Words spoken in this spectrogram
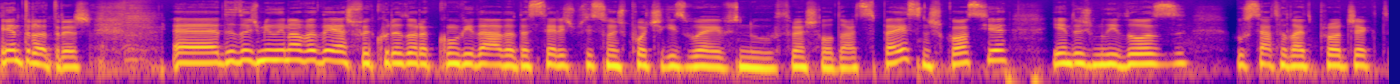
Entre outras. Uh, de 2009 a 10 foi curadora convidada da série de exposições Portuguese Waves no Threshold Art Space, na Escócia, e em 2012 o Satellite Project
